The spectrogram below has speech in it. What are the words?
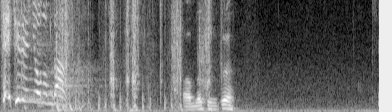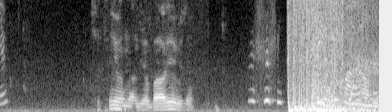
Çekilin yolumdan. Abla kızdı. Kim? Çekin yolundan diyor. Bağırıyor bize. Bir düşman kaldı.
